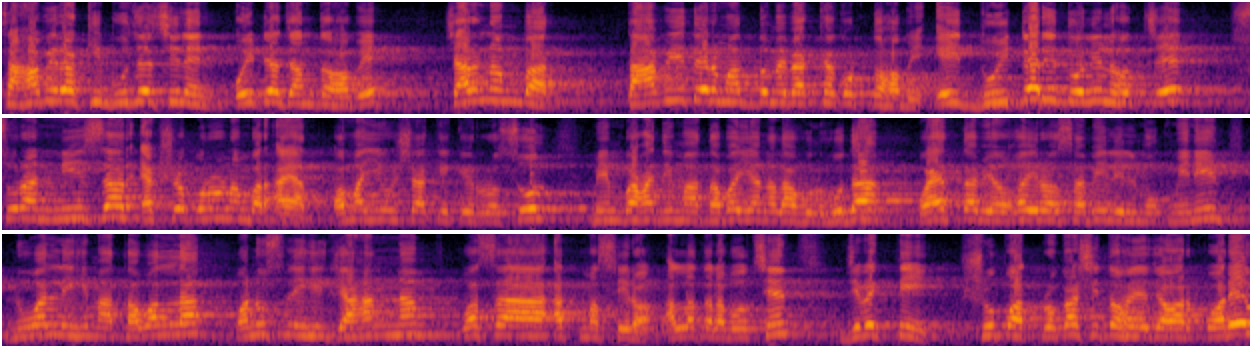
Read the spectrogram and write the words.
সাহাবিরা কি বুঝেছিলেন ওইটা জানতে হবে। চার নাম্বার, তাবিদের মাধ্যমে ব্যাখ্যা করতে হবে। এই দুইটারই দলিল হচ্ছে সুরা নিসার একশো পনেরো নম্বর আয়াত অমা ইউসা কিকির রসুল মিমবাহাদিমা তাবাইয়ান আলাহুল হুদা ওয়াত্তাবি গায়রা সাবিলিল মুমিনিন, নুওয়াল্লিহি মা তাওয়াল্লা ওয়ানুসলিহি জাহান্নাম ওয়াসা আতমাসির আল্লাহ তাআলা বলছেন, যে ব্যক্তি সুপথ প্রকাশিত হয়ে যাওয়ার পরেও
